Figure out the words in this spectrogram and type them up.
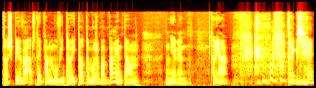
to śpiewa, a tutaj pan mówi to i to, to może pan pamięta. On, nie wiem, to ja. Także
